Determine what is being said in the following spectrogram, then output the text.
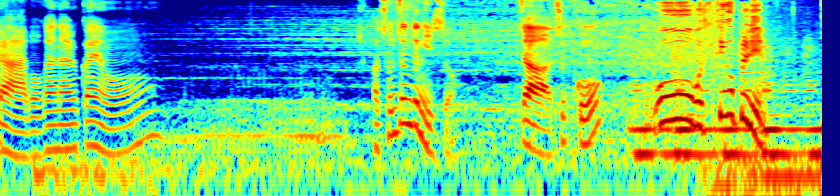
자 뭐가 나올까요? 아 천정등이 있어. 자 줍고. 오 뭐 스팅어 플린.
